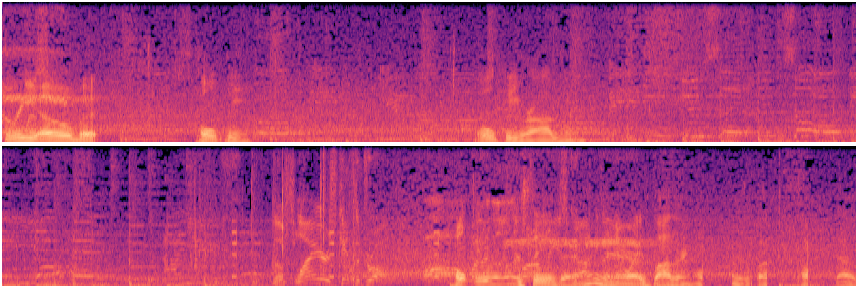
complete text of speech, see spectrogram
3-0, but Holtby. Holtby robs him. The Flyers get the draw. Hopefully with another save there. I don't even know why he's bothering Holtby,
